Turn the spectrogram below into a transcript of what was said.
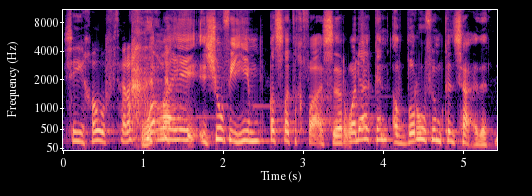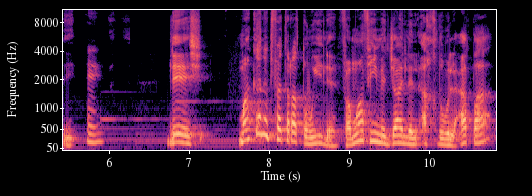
شيء يخوف ترى. والله شوفي هي مو قصة إخفاء السر ولكن الظروف يمكن ساعدتني. اي ليش؟ ما كانت فترة طويلة فما في مجال للأخذ والعطاء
